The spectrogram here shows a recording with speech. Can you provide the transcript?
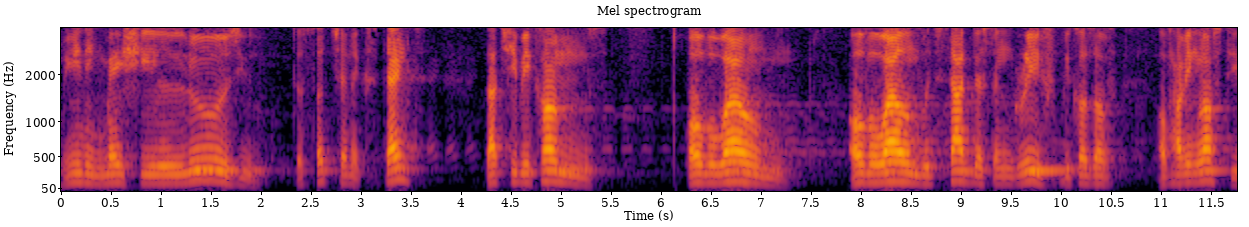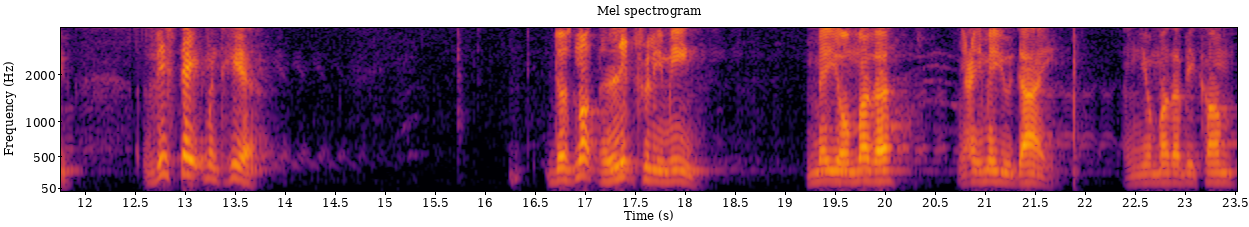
meaning may she lose you to such an extent that she becomes overwhelmed, overwhelmed with sadness and grief because of, of having lost you. This statement here does not literally mean, may your mother, may you die and your mother become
